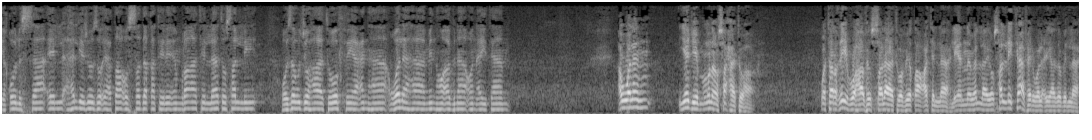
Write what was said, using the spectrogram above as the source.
يقول السائل هل يجوز إعطاء الصدقة لامرأة لا تصلي وزوجها توفي عنها ولها منه أبناء أيتام؟ أولا يجب مناصحتها وترغيبها في الصلاة وفي طاعة الله لأن من لا يصلي كافر والعياذ بالله.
